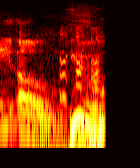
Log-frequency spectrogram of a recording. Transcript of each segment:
KO. You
